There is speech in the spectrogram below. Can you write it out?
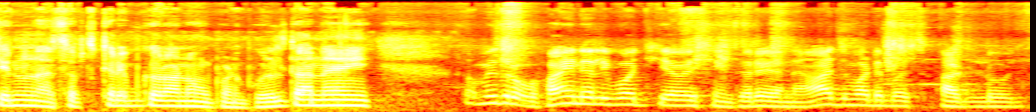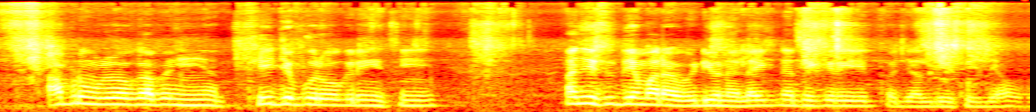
ચેનલને સબસ્ક્રાઈબ કરવાનું પણ ભૂલતા નહીં. તો મિત્રો ફાઇનલી પહોંચી આવે છે ઘરે અને આજ માટે બસ આટલું જ. આપણું બ્લોગ આપણે અહીંયાથી જ પૂરો કરીએ છીએ હજી સુધી અમારા વિડીયોને લાઇક નથી કરી તો જલ્દીથી જાઓ.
